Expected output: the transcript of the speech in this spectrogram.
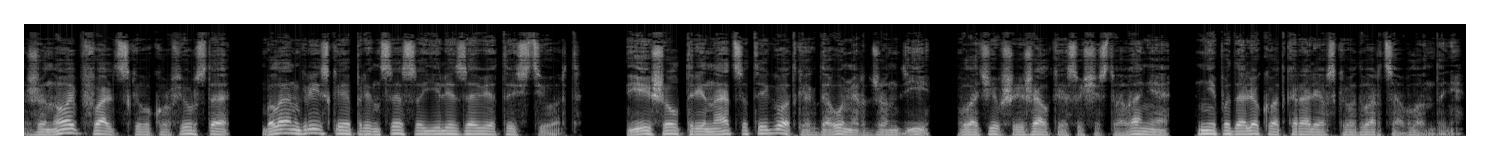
Женой пфальцского курфюрста была английская принцесса Елизавета Стюарт. Ей шел тринадцатый год, когда умер Джон Ди, влачивший жалкое существование неподалеку от королевского дворца в Лондоне.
